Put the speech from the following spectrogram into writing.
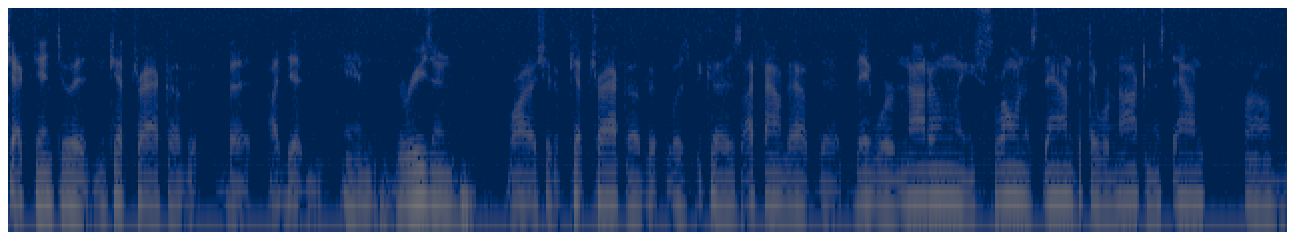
checked into it and kept track of it, but I didn't. And the reason why I should have kept track of it was because I found out that they were not only slowing us down, but they were knocking us down from,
